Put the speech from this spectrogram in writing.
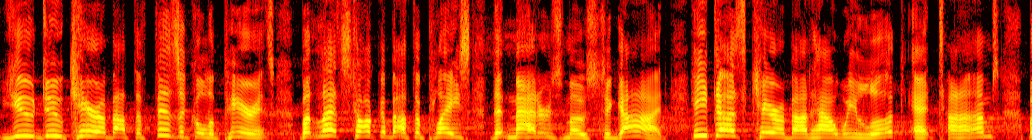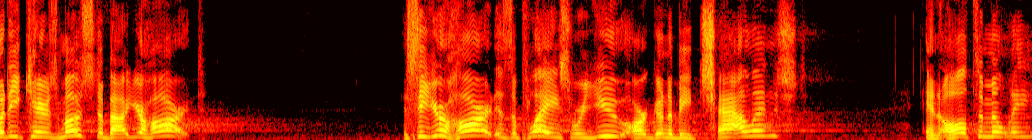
you do care about the physical appearance, but let's talk about the place that matters most to God. He does care about how we look at times, but he cares most about your heart. You see, your heart is a place where you are going to be challenged, and ultimately,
